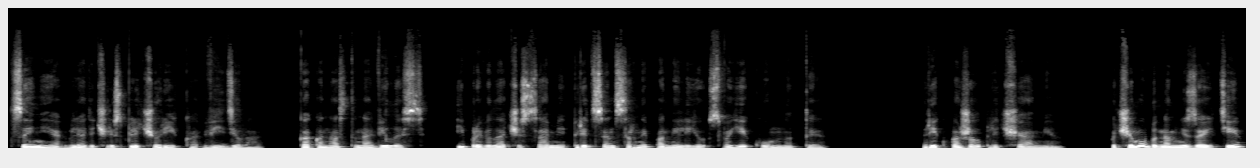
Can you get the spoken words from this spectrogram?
Циния, глядя через плечо Рика, видела, как она остановилась и провела часами перед сенсорной панелью своей комнаты. Рик пожал плечами. «Почему бы нам не зайти?»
